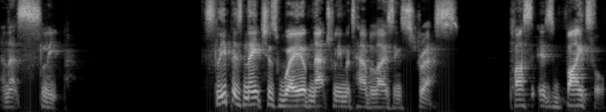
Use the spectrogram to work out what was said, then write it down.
and that's sleep. Sleep is nature's way of naturally metabolizing stress. Plus, it's vital,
